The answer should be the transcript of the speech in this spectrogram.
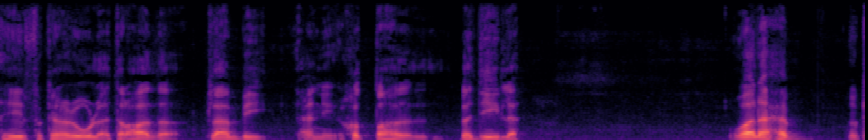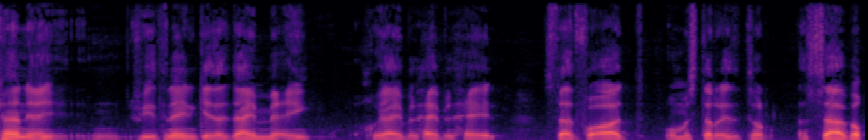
هي الفكرة الأولى. ترى هذا plan B يعني خطة بديلة. وأنا أحب كان يعني في اثنين كذا دايم معي. أخوياي بالحيل بالحيل. أستاذ فؤاد و mister editor السابق.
